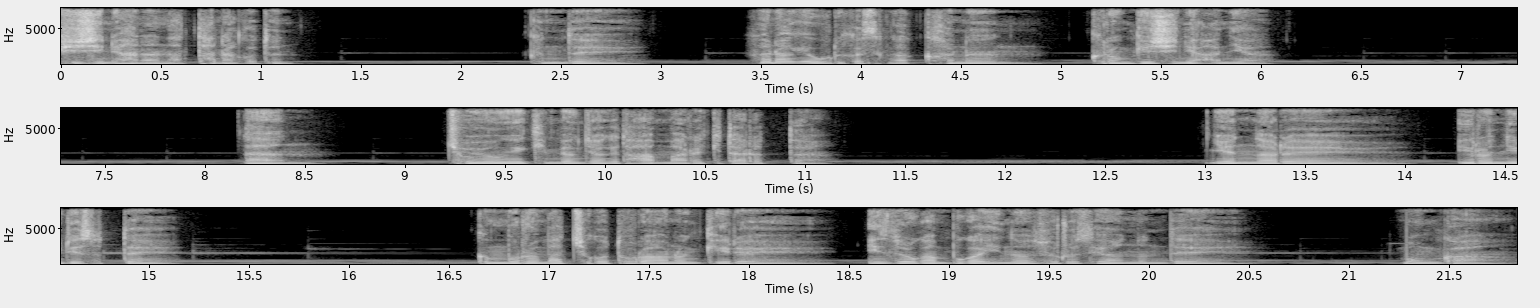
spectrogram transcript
귀신이 하나 나타나거든? 근데 흔하게 우리가 생각하는 그런 귀신이 아니야. 난 조용히 김병장의 다음 말을 기다렸다. 옛날에 이런 일이 있었대. 근무를 마치고 돌아오는 길에 인솔 간부가 인원수를 세웠는데 뭔가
